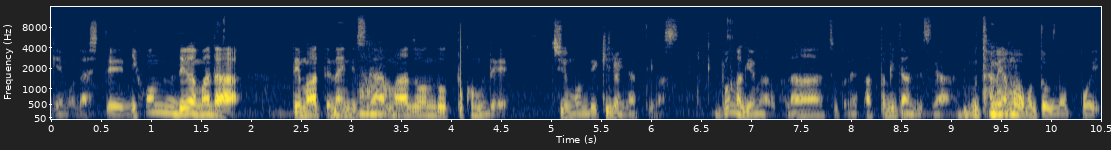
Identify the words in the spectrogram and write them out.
ゲームを出して、日本ではまだ出回ってないんですが、Amazon.com で注文できるようになっています。どんなゲームなのかな？ちょっとね、パッと見たんですが、見た目はもうほんと UNO っぽい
